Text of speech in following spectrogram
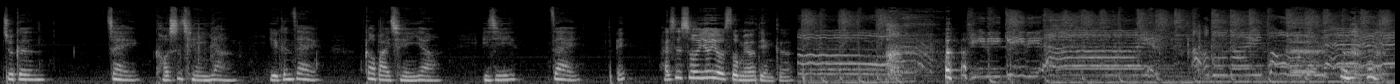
就跟。在考试前一样，也跟在告白前一样，以及在哎，还是说悠悠手没有点歌？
